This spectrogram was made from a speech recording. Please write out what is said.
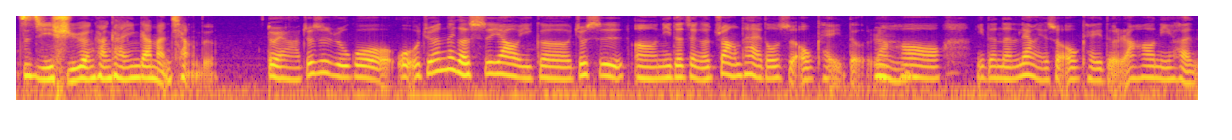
自己许愿看看，应该蛮强的。对啊，就是如果我我觉得那个是要一个，就是嗯，你的整个状态都是 OK 的，然后你的能量也是 OK 的，然后你很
